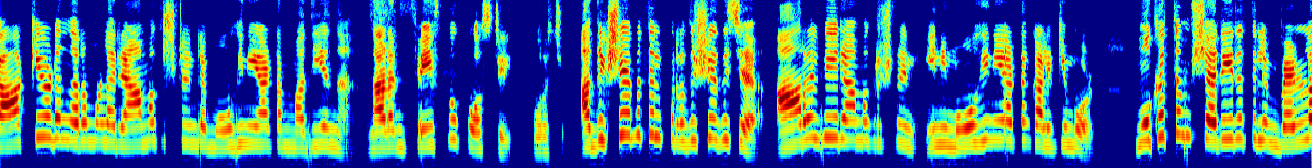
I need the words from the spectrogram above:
കാക്കയുടെ നിറമുള്ള രാമകൃഷ്ണന്റെ മോഹിനിയാട്ടം മതിയെന്ന് നടൻ ഫേസ്ബുക്ക് പോസ്റ്റിൽ കുറിച്ചു. അധിക്ഷേപത്തിൽ പ്രതിഷേധിച്ച് ആർ എൽ വി രാമകൃഷ്ണൻ ഇനി മോഹിനിയാട്ടം കളിക്കുമ്പോൾ മുഖത്തും ശരീരത്തിലും വെള്ള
